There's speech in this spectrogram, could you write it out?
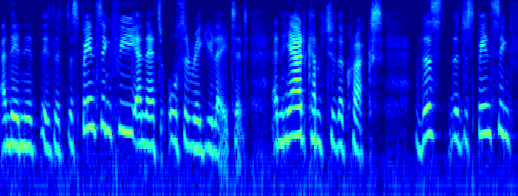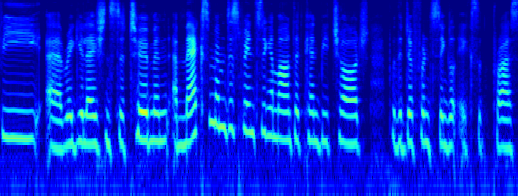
And then there's a dispensing fee, and that's also regulated. And here it comes to the crux. This the dispensing fee uh, regulations determine a maximum dispensing amount that can be charged for the different single exit price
